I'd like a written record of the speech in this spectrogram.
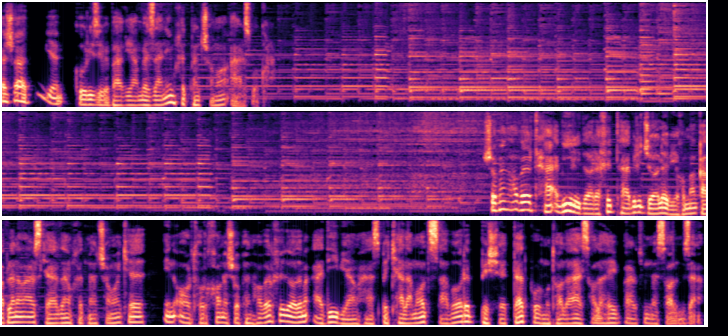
و شاید یه گریزی به بقیه هم بزنیم خدمت شما عرض بکنم. شوپنهاور تعبیری داره خیلی تعبیر جالبیه. خب من قبلا هم عرض کردم خدمت شما که این آرتور خان شوپنهاور خیلی آدم ادیبی هم هست. به کلمات سوار به شدت پر مطالعه است. حالا هی براتون مثال می‌زنم.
